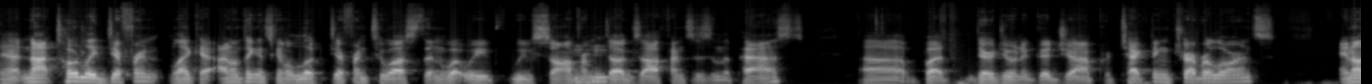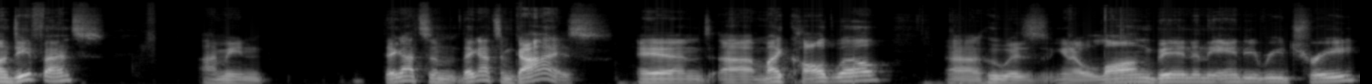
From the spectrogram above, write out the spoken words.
uh, not totally different. Like I don't think it's going to look different to us than what we we saw from Mhm. Doug's offenses in the past. Uh, but they're doing a good job protecting Trevor Lawrence. And on defense, I mean, they got some they got some guys. And uh, Mike Caldwell, uh, who has you know long been in the Andy Reid tree,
